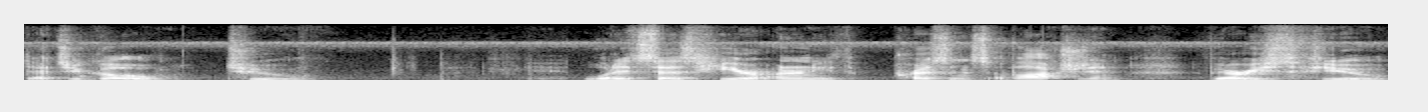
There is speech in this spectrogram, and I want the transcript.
that you go to what it says here underneath presence of oxygen. Very few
